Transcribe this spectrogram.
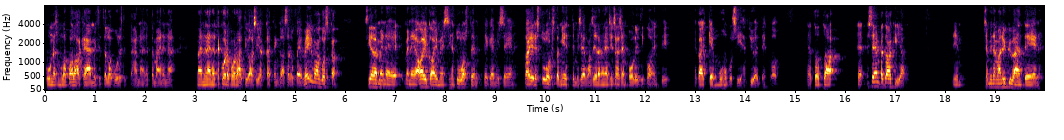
kunnes mulla palaa käämit sitten lopullisesti tähän näin, että mä en enää mä en näe näitä korporaatioasiakkaiden kanssa rupea veivaan, koska siellä menee, menee aika ei siihen tulosten tekemiseen, tai edes tuloksista miettimiseen, vaan siellä menee sisäisen politikointiin ja kaikkeen muuhun kuin siihen työntekoon. Ja tota, senpä takia, niin se mitä mä nykyään teen,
